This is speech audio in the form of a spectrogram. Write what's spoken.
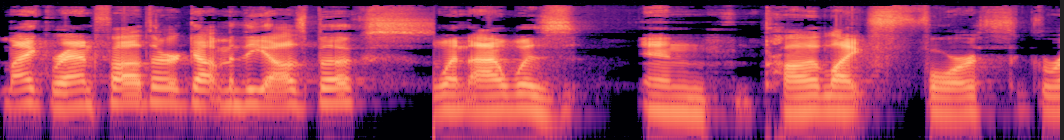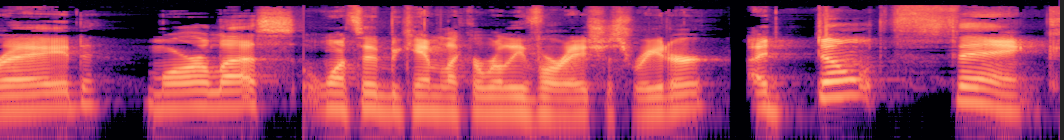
My grandfather got me the Oz books when I was in probably like fourth grade, more or less, once I became like a really voracious reader. I don't think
